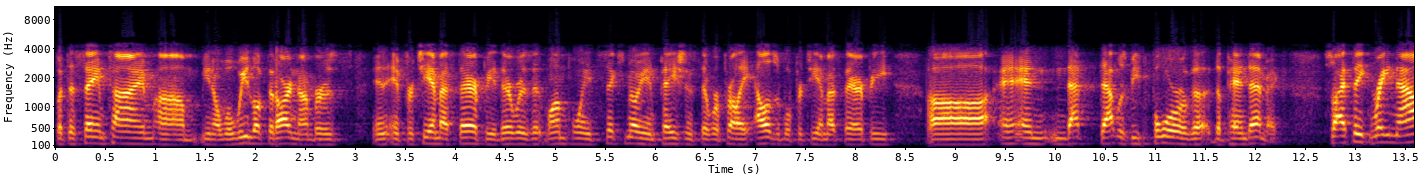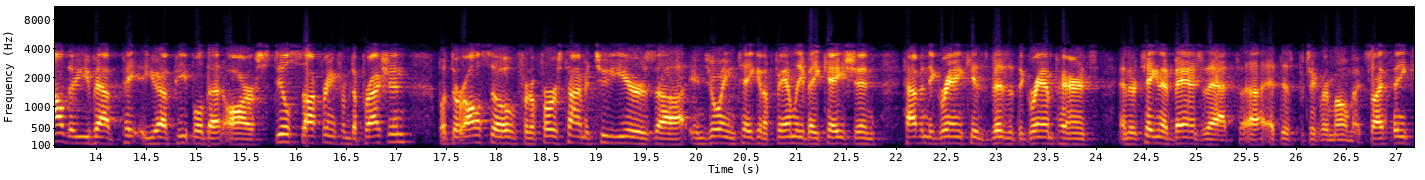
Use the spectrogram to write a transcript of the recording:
but at the same time, um, you know, when we looked at our numbers, and, and for TMS therapy, there was at 1.6 million patients that were probably eligible for TMS therapy, uh, and, and that that was before the, the pandemic. So I think right now there you have you have people that are still suffering from depression, but they're also, for the first time in two years, uh, enjoying taking a family vacation, having the grandkids visit the grandparents, and they're taking advantage of that uh, at this particular moment. So I think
